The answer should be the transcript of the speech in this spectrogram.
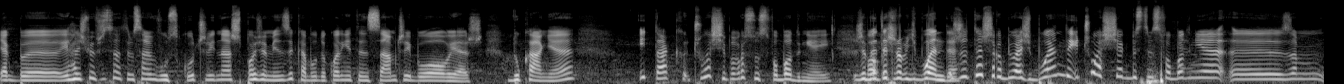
jakby, jechaliśmy wszyscy na tym samym wózku, czyli nasz poziom języka był dokładnie ten sam, czyli było, wiesz, dukanie. I tak czułaś się po prostu swobodniej. Żeby bo- też robić błędy. Że też robiłaś błędy i czułaś się jakby z tym swobodnie yy, zam,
